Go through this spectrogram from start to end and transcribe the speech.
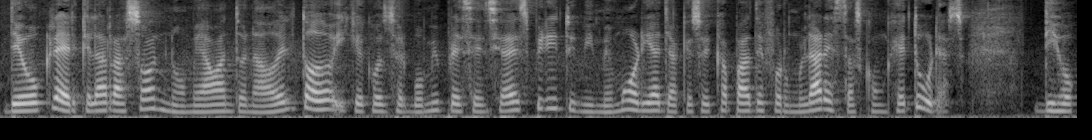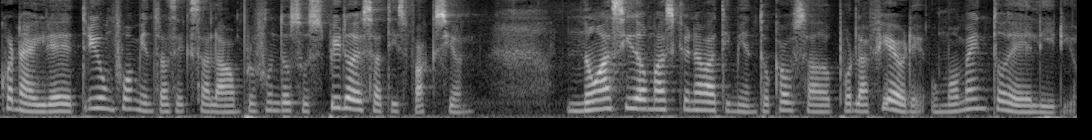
Debo creer que la razón no me ha abandonado del todo y que conservó mi presencia de espíritu y mi memoria, ya que soy capaz de formular estas conjeturas, dijo con aire de triunfo mientras exhalaba un profundo suspiro de satisfacción. No ha sido más que un abatimiento causado por la fiebre, un momento de delirio.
